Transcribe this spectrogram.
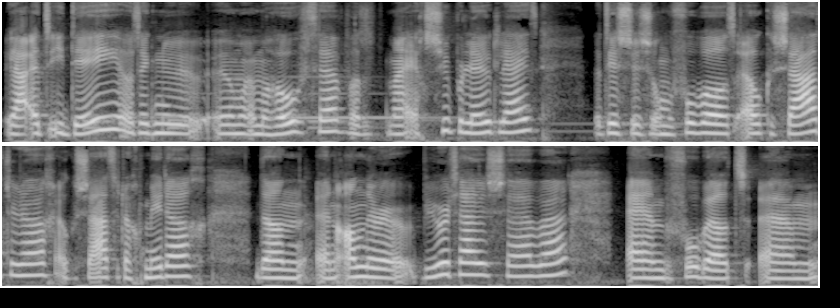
Ja, het idee wat ik nu helemaal in mijn hoofd heb, wat het mij echt super leuk lijkt, dat is dus om bijvoorbeeld elke zaterdag, elke zaterdagmiddag, dan een ander buurthuis te hebben. En bijvoorbeeld, um,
